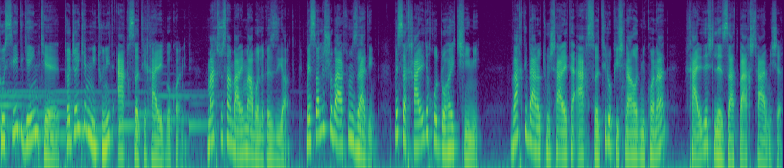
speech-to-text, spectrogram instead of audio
توصیه دیگه این که تا جایی که می‌تونید اقساطی خرید بکنید. مخصوصا برای مبالغ زیاد. مثالش رو براتون زدیم. مثل خرید خودروهای چینی. وقتی براتون شرایط اقساطی رو پیشنهاد می‌کنن خریدش لذت بخش تر میشه.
